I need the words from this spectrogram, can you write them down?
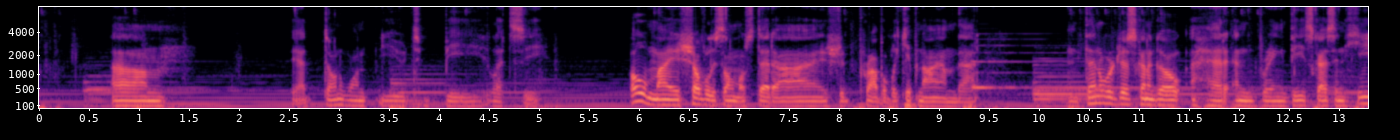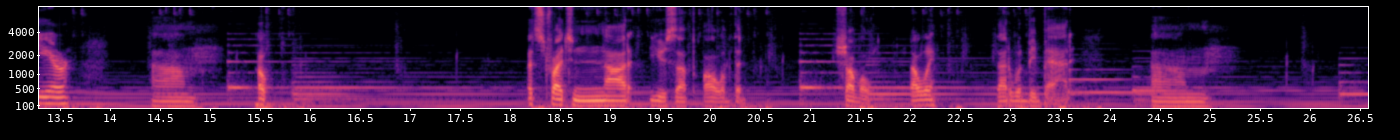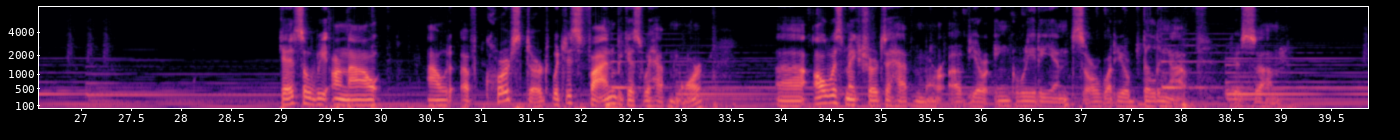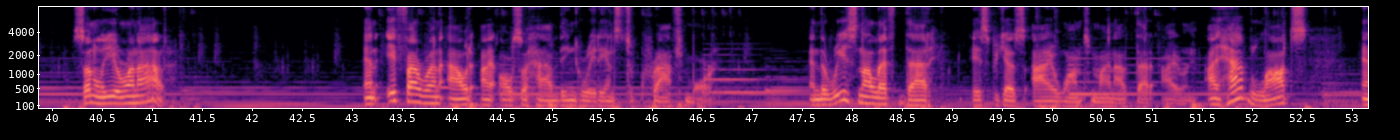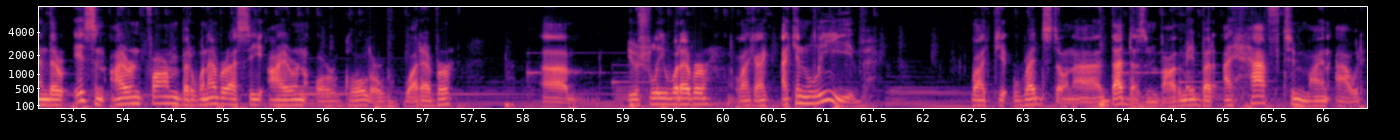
um, yeah, I don't want you to be, let's see. Oh, my shovel is almost dead. I should probably keep an eye on that. And then we're just gonna go ahead and bring these guys in here. Um, oh. Let's try to not use up all of the shovel shall we? That would be bad. Um, okay, so we are now out of coarse dirt, which is fine because we have more. Uh, always make sure to have more of your ingredients or what you're building up, because um, suddenly you run out. And if I run out, I also have the ingredients to craft more. And the reason I left that is because I want to mine out that iron. I have lots, and there is an iron farm, but whenever I see iron or gold or whatever, uh, usually whatever, like I, I can leave, like redstone, uh, that doesn't bother me, but I have to mine out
